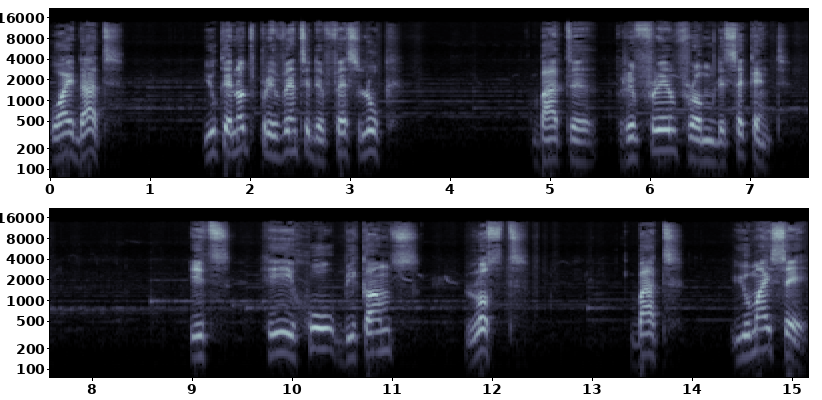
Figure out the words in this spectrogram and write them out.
Why that? You cannot prevent the first look but uh, refrain from the second. It's he who becomes lost. But you might say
